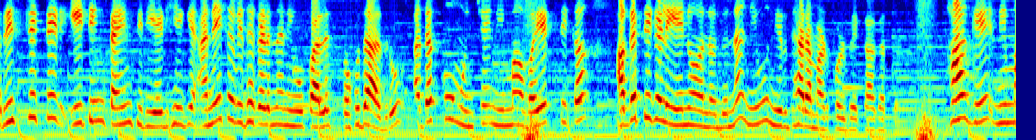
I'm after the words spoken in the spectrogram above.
restricted eating time period ಹೀಗೆ ಅನೇಕ ವಿಧಗಳನ್ನು ನೀವು ಪಾಲಿಸಬಹುದಾದ್ರೂ ಅದಕ್ಕೂ ಮುಂಚೆ ನಿಮ್ಮ ವೈಯಕ್ತಿಕ ಅಗತ್ಯಗಳೇನು ಅನ್ನೋದನ್ನ ನೀವು ನಿರ್ಧಾರ ಮಾಡ್ಕೊಳ್ಬೇಕಾಗತ್ತೆ. ಹಾಗೆ ನಿಮ್ಮ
